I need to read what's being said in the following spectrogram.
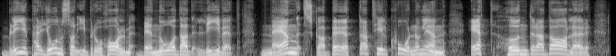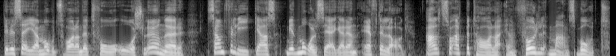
blir Per Jonsson i Broholm benådad livet, men ska böta till konungen 100 daler, det vill säga motsvarande två årslöner, samt förlikas med målsägaren efter lag. Alltså att betala en full mansbot.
